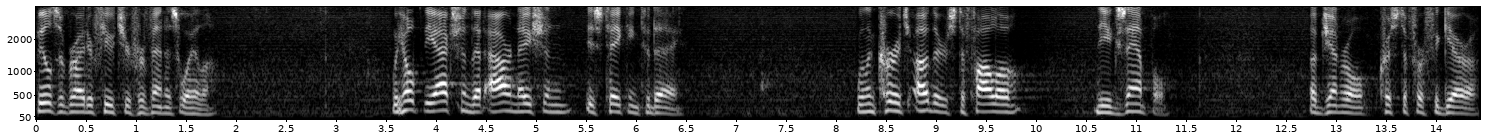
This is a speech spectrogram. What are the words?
builds a brighter future for Venezuela, we hope the action that our nation is taking today will encourage others to follow the example of General Cristopher Figuera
